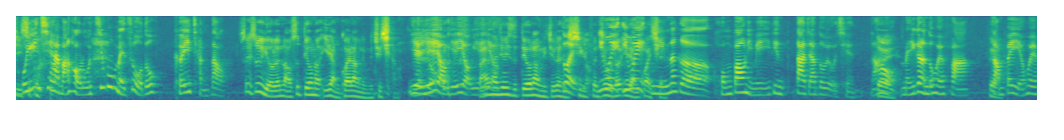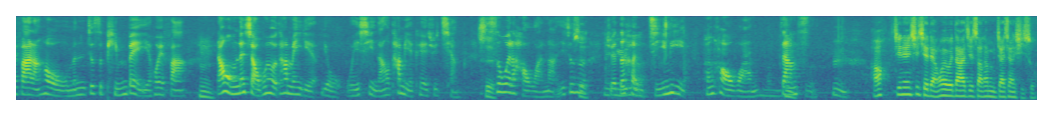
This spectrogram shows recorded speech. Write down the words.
我运气还蛮好的，我几乎每次我都可以抢到。所以是不是有人老是丢那一两块让你们去抢？也也有也有也有也反正他，就一直丢，让你觉得很兴奋，，因为因为。你那个红包里面一定大家都有钱，然后每一个人都会发，长辈也会发，然后我们就是平辈也会发，嗯，然后我们的小朋友他们也有微信，然后他们也可以去抢，是是为了好玩啦，也就是是觉得很吉利、很好玩这样子，嗯。好，今天谢谢两位为大家介绍他们家乡习俗。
